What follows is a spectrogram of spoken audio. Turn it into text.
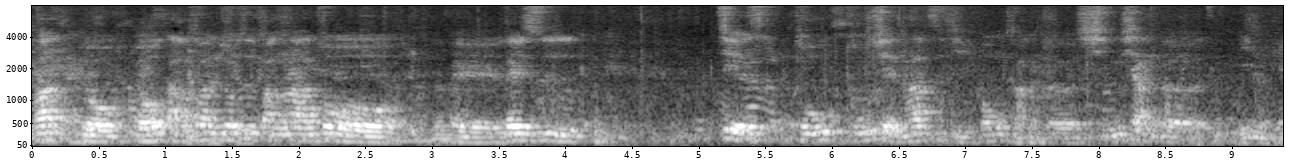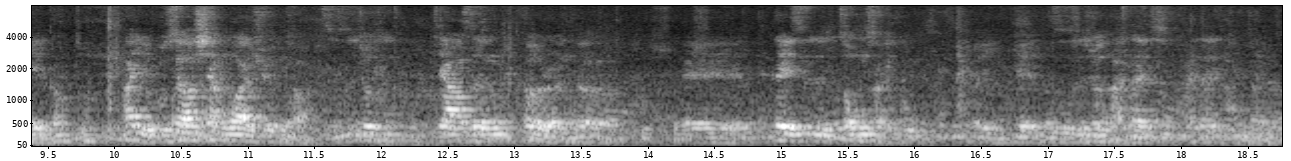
他有有打算就是帮他做，诶、类似介凸凸显他自己工厂的形象的影片，他也不是要向外宣传，只是就是加深客人的诶、类似忠诚度的影片，只是就还在还在谈当中。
